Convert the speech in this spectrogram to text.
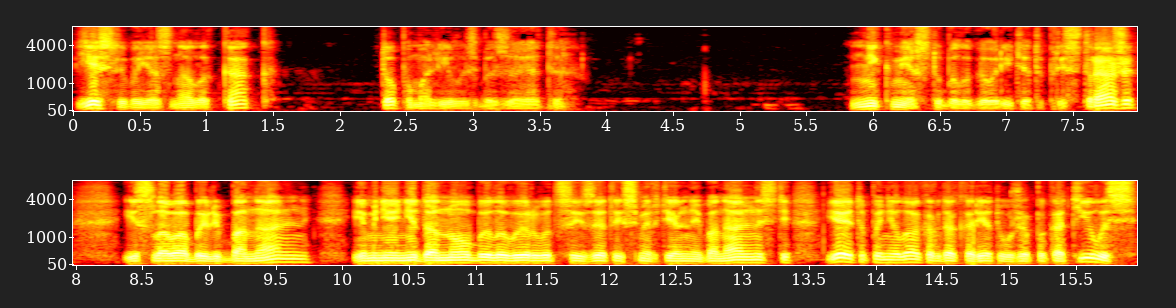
Если бы я знала, как, то помолилась бы за это. Не к месту было говорить это при страже, и слова были банальны, и мне не дано было вырваться из этой смертельной банальности. Я это поняла, когда карета уже покатилась,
